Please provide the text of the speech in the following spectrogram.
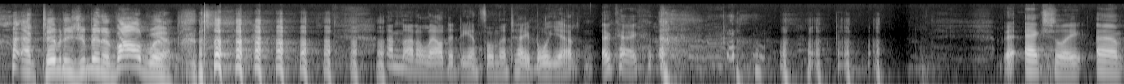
activities you've been involved with. I'm not allowed to dance on the table yet. Okay. But Actually, um,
